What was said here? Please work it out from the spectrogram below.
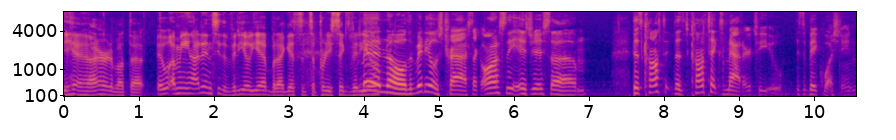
Yeah, I heard about that. It, I mean, I didn't see the video yet, but I guess it's a pretty sick video. Man, no, the video is trash. Like honestly, it's just um, does context does context matter to you? Is a big question.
